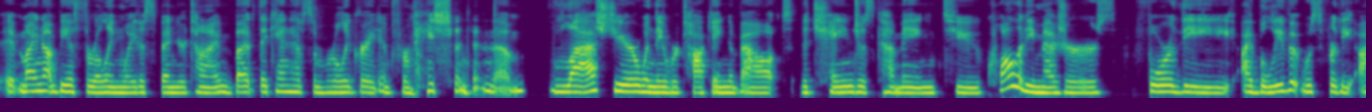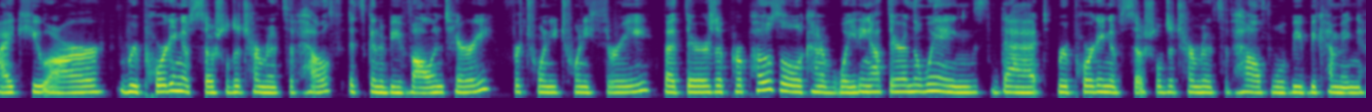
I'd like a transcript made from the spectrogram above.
it might not be a thrilling way to spend your time, but they can have some really great information in them. Last year, when they were talking about the changes coming to quality measures, for the, I believe it was for the IQR reporting of social determinants of health. It's going to be voluntary for 2023, but there's a proposal kind of waiting out there in the wings that reporting of social determinants of health will be becoming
